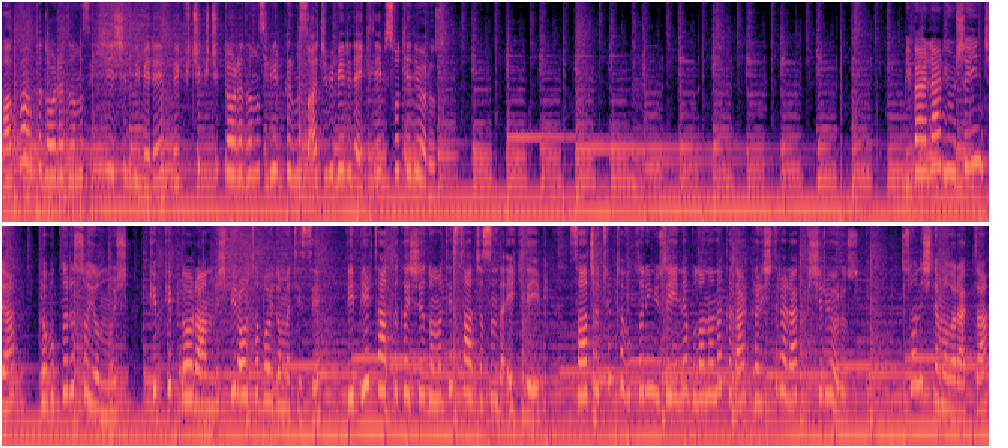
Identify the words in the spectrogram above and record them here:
halka halka doğradığımız iki yeşil biberi ve küçük küçük doğradığımız bir kırmızı acı biberi de ekleyip soteliyoruz. Biberler yumuşayınca kabukları soyulmuş, küp küp doğranmış bir orta boy domatesi ve bir tatlı kaşığı domates salçasını da ekleyip salça tüm tavukların yüzeyine bulanana kadar karıştırarak pişiriyoruz. Son işlem olarak da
